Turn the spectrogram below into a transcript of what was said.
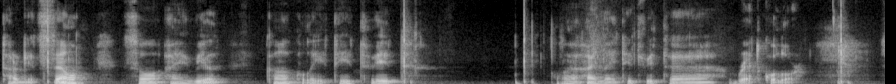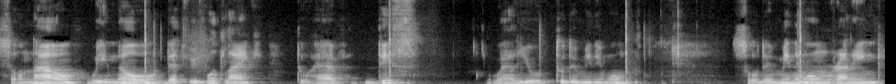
target cell. So I will calculate it with uh, highlight it with uh, red color. So now we know that we would like to have this value to the minimum. So the minimum running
